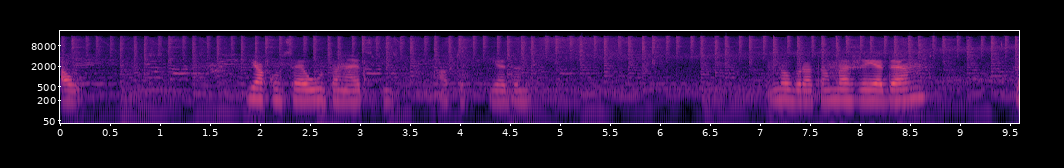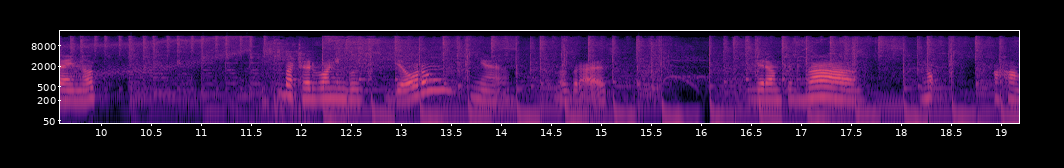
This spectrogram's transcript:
Au. Jaką sobie ulta na expi? A to jeden. Dobra, tam leży jeden. Klejnot. Chyba czerwoni go zbiorą? Nie. Dobra, jest. Zbieram te dwa. No, aha.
